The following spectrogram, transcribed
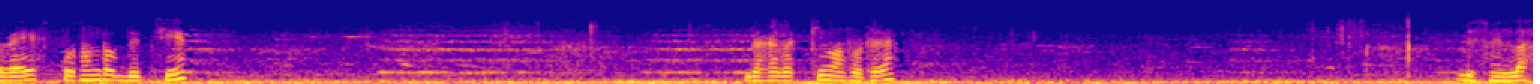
সো গাইস প্রথম টপ দিচ্ছি। দেখা যাক কি মাছ ওঠে। বিসমিল্লাহ।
